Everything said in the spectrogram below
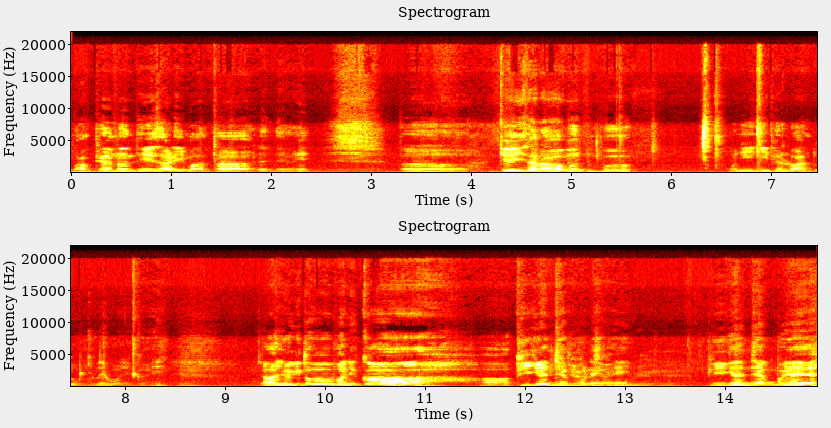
남편은 네 살이 많다 그랬네요. 어, 이게 이 사람은 뭐 혼인이 별로 안 좋은 거네 보니까. 자 여기도 보니까 아, 비견 정부네요. 예. 비견 정부의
